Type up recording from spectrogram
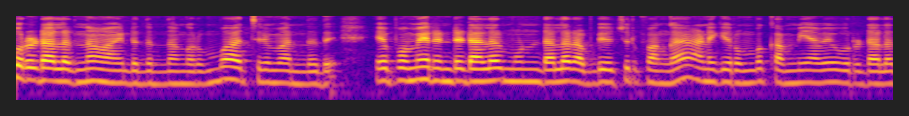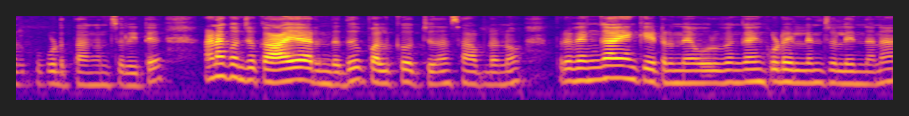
ஒரு டாலர் தான் வாங்கிட்டு வந்திருந்தாங்க. ரொம்ப ஆச்சரியமாக இருந்தது. எப்போவுமே ரெண்டு டாலர் மூணு டாலர் அப்படி வச்சுருப்பாங்க. அன்றைக்கி ரொம்ப கம்மியாகவே ஒரு டாலருக்கு கொடுத்தாங்கன்னு அப்படின்னு சொல்லிட்டு. ஆனால் கொஞ்சம் காயாக இருந்தது. பழுக்க வச்சு தான் சாப்பிடணும். அப்புறம் வெங்காயம் கேட்டிருந்தேன். ஒரு வெங்காயம் கூட இல்லைன்னு சொல்லியிருந்தேன்னா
